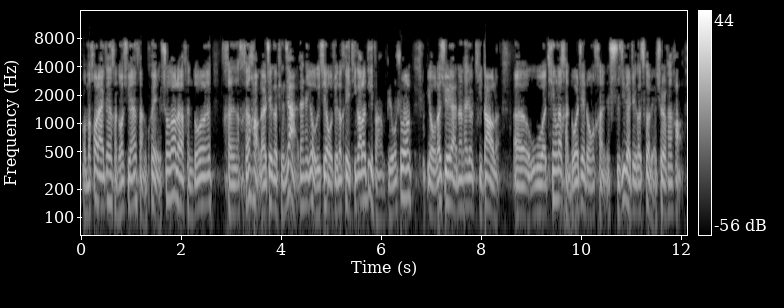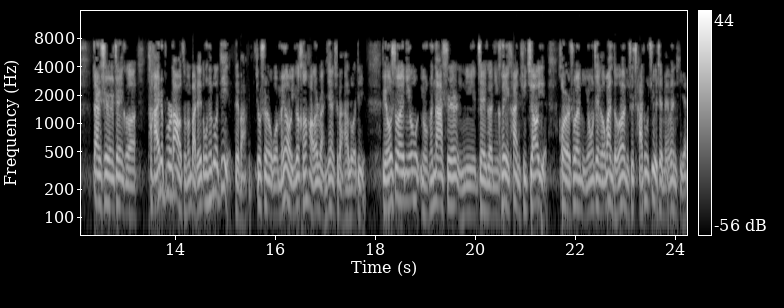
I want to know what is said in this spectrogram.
我们后来跟很多学员反馈，收到了很多很很好的这个评价，但是也有一些我觉得可以提高的地方。比如说，有的学员呢他就提到了，呃，我听了很多这种很实际的这个策略，确实很好，但是这个他还是不知道怎么把这些东西落地，对吧？就是我没没有一个很好的软件去把它落地。比如说，你用永春大师，你这个你可以看你去交易，或者说你用这个万德，你去查数据。这没问题，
